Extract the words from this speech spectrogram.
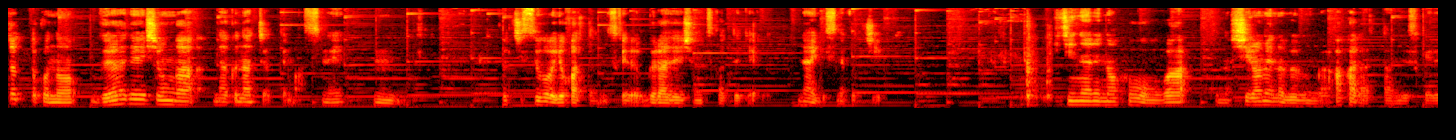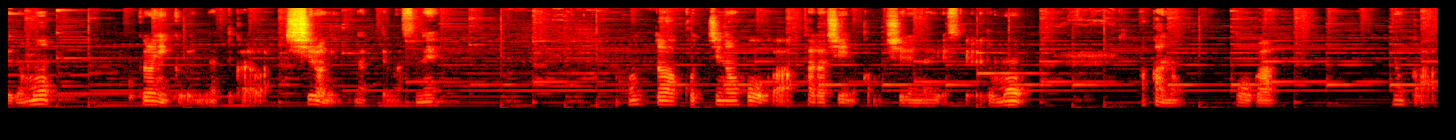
ちょっとこのグラデーションがなくなっちゃってますね。うん。こっちすごい良かったんですけど、グラデーション使ってて。ないですね、こっち。オリジナルの方は、この白目の部分が赤だったんですけれども、クロニクルになってからは白になってますね。本当はこっちの方が正しいのかもしれないですけれども、赤の方が、なんか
